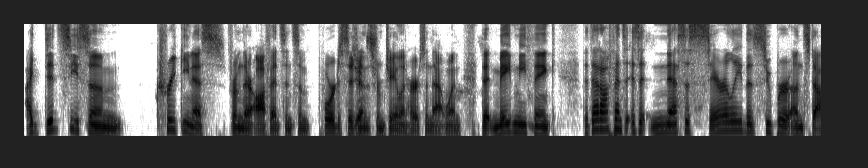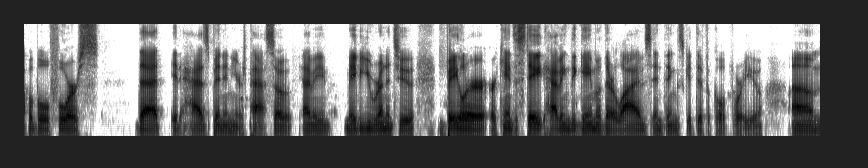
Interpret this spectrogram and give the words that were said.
I did see some creakiness from their offense and some poor decisions yes. from Jalen Hurts in that one that made me think that that offense isn't necessarily the super unstoppable force that it has been in years past. So, I mean, maybe you run into Baylor or Kansas State having the game of their lives and things get difficult for you. Um,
